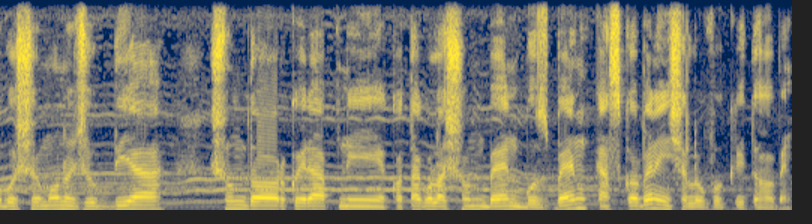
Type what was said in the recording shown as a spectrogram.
অবশ্যই মনোযোগ দিয়া সুন্দর করে আপনি কথাগুলো শুনবেন, বুঝবেন, কাজ করবেন, ইনশাল্লাহ উপকৃত হবেন।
